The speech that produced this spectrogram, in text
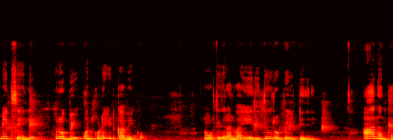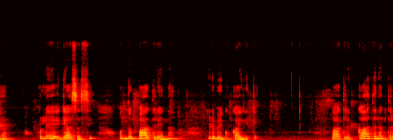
ಮಿಕ್ಸಿಯಲ್ಲಿ ರುಬ್ಬಿ ಒಂದು ಕಡೆ ಇಟ್ಕೋಬೇಕು. ನೋಡ್ತಿದ್ದೀರಲ್ವ? ಈ ರೀತಿ ರುಬ್ಬಿ ಇಟ್ಟಿದ್ದೀನಿ. ಆ ನಂತರ ಒಲೆ ಗ್ಯಾಸ್ ಹಸಿ ಒಂದು ಪಾತ್ರೆಯನ್ನು ಇಡಬೇಕು ಕಾಯಲಿಕ್ಕೆ. ಪಾತ್ರೆ ಕಾದ ನಂತರ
